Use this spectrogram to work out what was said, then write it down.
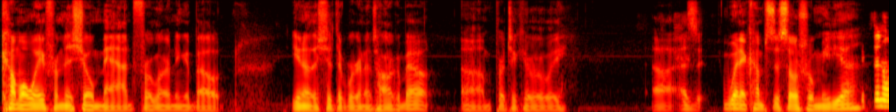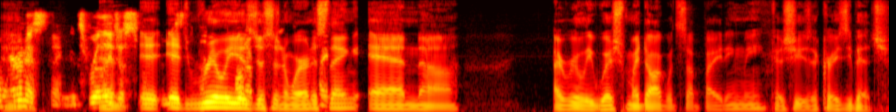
come away from this show mad for learning about you know the shit that we're going to talk about um, particularly uh, as when it comes to social media It's an awareness thing. It's really just it, it really is just an awareness Right. thing and uh, i really wish my dog would stop biting me because she's a crazy bitch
